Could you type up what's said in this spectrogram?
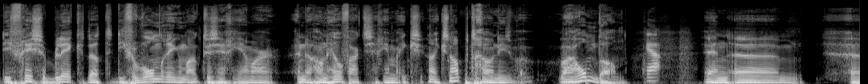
die frisse blik, dat, die verwondering om ook te zeggen, ja maar, en dan gewoon heel vaak te zeggen, ja maar ik, nou, ik snap het gewoon niet. Wa- Waarom dan? Ja. En ehm, eh,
